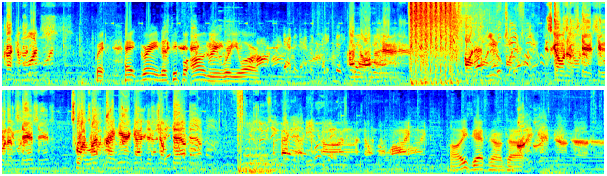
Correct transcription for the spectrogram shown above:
Cracked him once. Wait, hey, Green, there's people on you where you are. I know, I'm here. Oh, that's you. He's going upstairs, he went upstairs. To our left right here, a guy just jumped down. You're losing ground. Move it. I don't know why. Oh, he's definitely on top. Oh,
